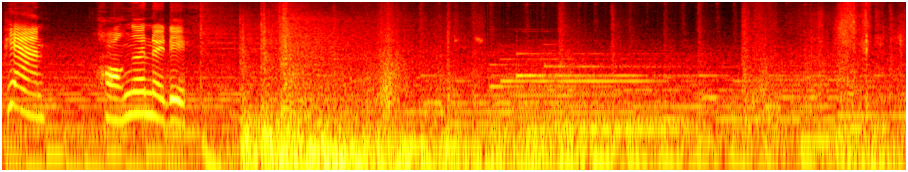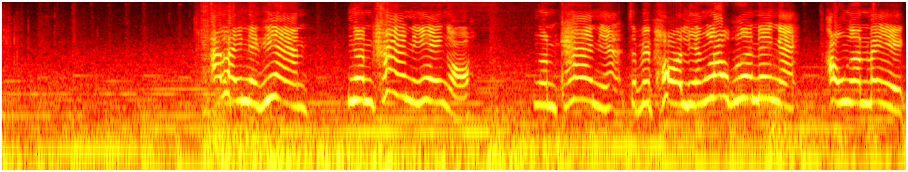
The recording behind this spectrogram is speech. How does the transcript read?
พี่แอนขอเงินหน่อยดิ อะไรเนี่ยพี่แอน เงินแค่นี้เองเหรอ เงินแค่เนี้ยจะไปพอเลี้ยงเหล้าเพื่อนได้ไง เอาเงินมาอีก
